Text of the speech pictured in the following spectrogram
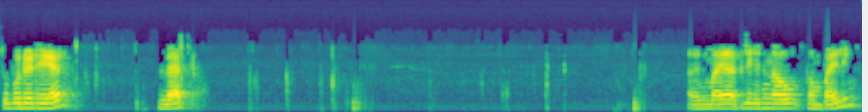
suppose that here. Left. And my application now compiling.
